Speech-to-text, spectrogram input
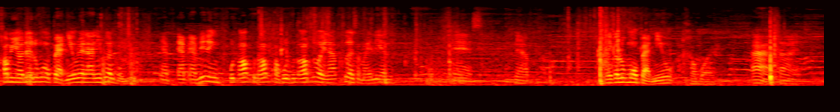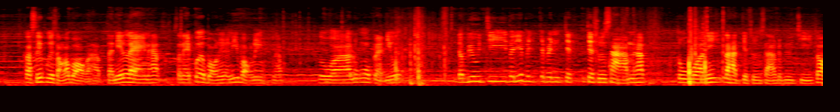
เขามีออเดอร์ลูกโม่แปดนิ้วด้วยนะนี่เพื่อนผมแอบแอบแอบนิดนึงคุณออฟคุณออฟขอบคุณคุณออฟด้วยนะครับเพื่อนสมัยเรียนแอบนะครับอันนี้ก็ลูกโม่แปดนิ้วคาวบอยอ่าใช่ ก็ซื้อปืนสองกระบอกครับ แต่นี้แรงนะครับ สไนเปอร์บอกหนึ่งอันนี้บอกหนึ่งนะครับ ตัวลูกโม่แปดนิ้ว WG ตัวนี้เป็นจะเป็น7 703 นะครับ ตัวนี้รหัส 703 WG ก็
